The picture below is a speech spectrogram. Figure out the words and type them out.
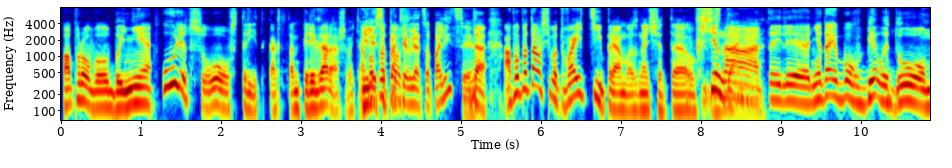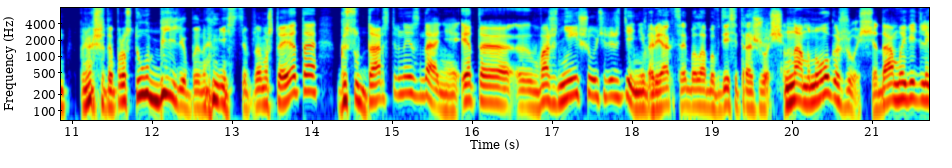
попробовал бы не улицу Уолл-стрит как-то там перегораживать, а Или сопротивляться полиции? да, а попытался вот войти прямо, значит, э, в Сенат или, не дай бог, в Белый дом. Понимаешь, это просто убили бы на месте, потому что это государственные здания, это э, важнейшее учреждение. Реакция была бы в 10 раз жестче. Намного жестче, да. Мы видели,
